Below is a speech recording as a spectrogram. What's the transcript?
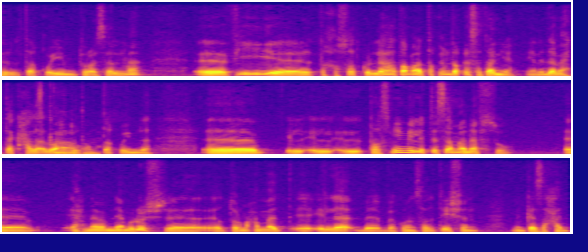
في التقويم دكتورة سلمى. آه، في آه، التخصصات كلها. طبعا التقويم ده قصة تانية يعني ده محتاج حلقة لوحده طبعا. التقويم ده. آه، ال- ال- التصميم الابتسامة نفسه آه، إحنا ما بنعملوش آه، يا دكتور محمد آه، إلا بكونسلتيشن من كذا حد.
